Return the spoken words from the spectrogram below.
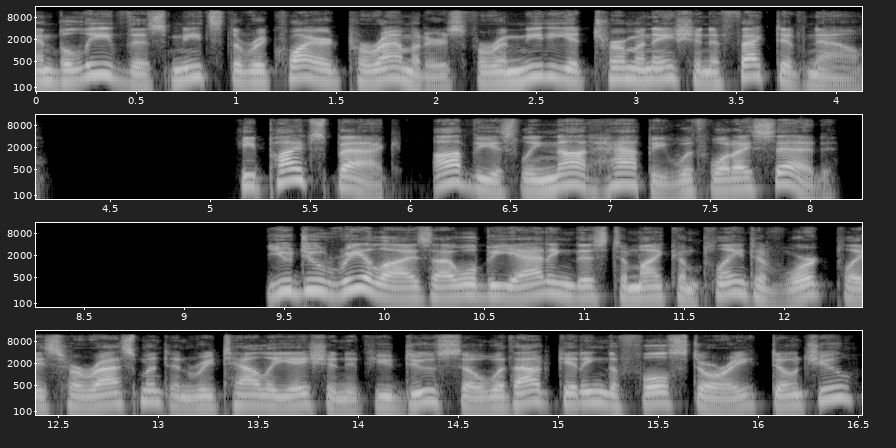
and believe this meets the required parameters for immediate termination effective now. He pipes back, obviously not happy with what I said. You do realize I will be adding this to my complaint of workplace harassment and retaliation if you do so without getting the full story, don't you?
